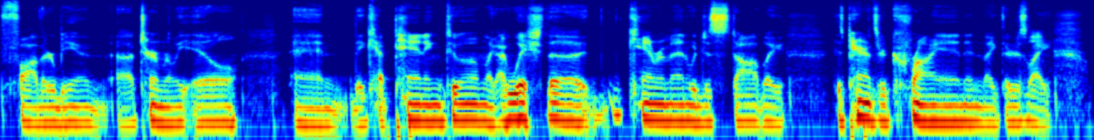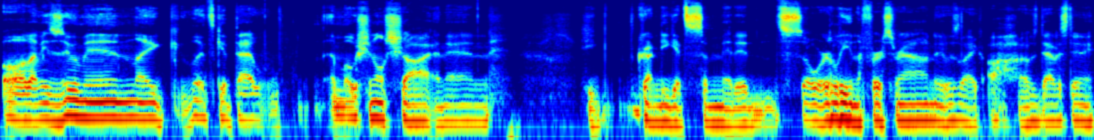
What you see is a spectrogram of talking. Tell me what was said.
father being uh, terminally ill and they kept panning to him. Like i wish the cameraman would just stop. Like his parents are crying and like they're just like oh let me zoom in. Like let's get that emotional shot and then he grundy gets submitted so early in the first round it was like oh that was devastating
